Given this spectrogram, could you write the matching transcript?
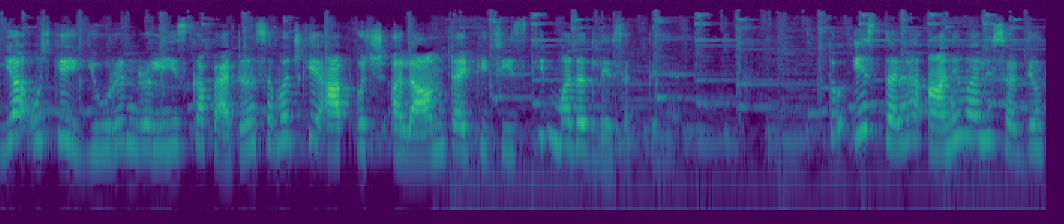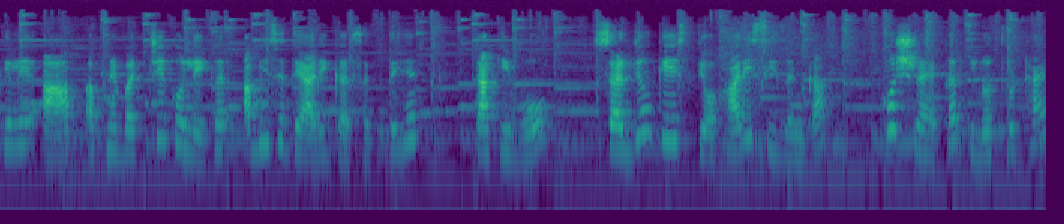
या उसके यूरिन रिलीज़ का पैटर्न समझ के आप कुछ अलार्म टाइप की चीज़ की मदद ले सकते हैं। तो इस तरह आने वाली सर्दियों के लिए आप अपने बच्चे को लेकर अभी से तैयारी कर सकते हैं, ताकि वो सर्दियों के इस त्योहारी सीज़न का खुश रहकर लुत्फ उठाए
